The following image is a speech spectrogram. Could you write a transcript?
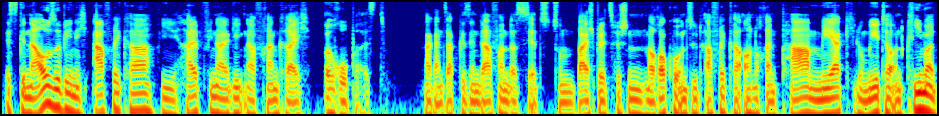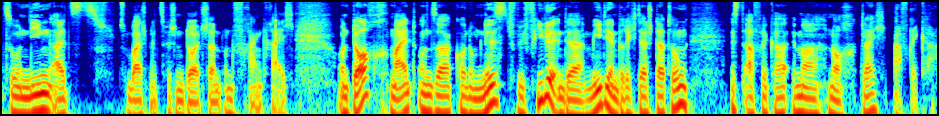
ist genauso wenig Afrika wie Halbfinalgegner Frankreich Europa ist. Mal ganz abgesehen davon, dass jetzt zum Beispiel zwischen Marokko und Südafrika auch noch ein paar mehr Kilometer und Klimazonen liegen als zum Beispiel zwischen Deutschland und Frankreich. Und doch, meint unser Kolumnist, wie viele in der Medienberichterstattung, ist Afrika immer noch gleich Afrika.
